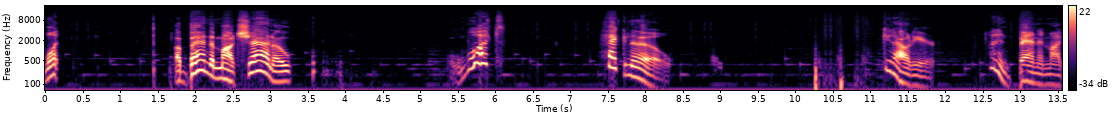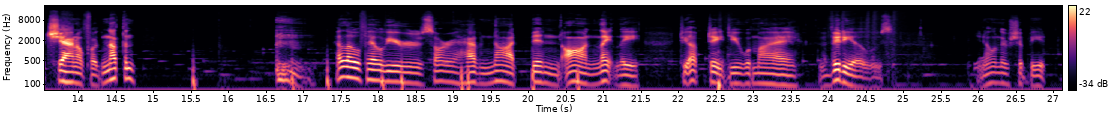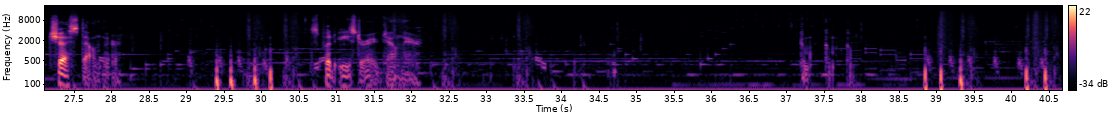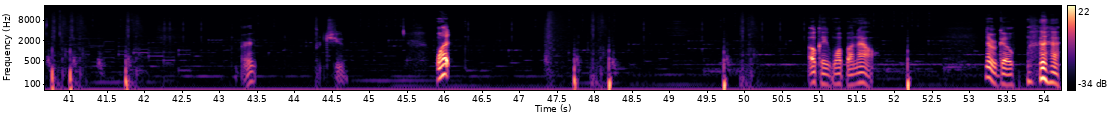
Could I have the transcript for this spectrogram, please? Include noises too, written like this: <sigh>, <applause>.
What? Abandon my channel? What? Heck no! Get out here. I didn't abandon my channel for nothing. <clears throat> Hello, fail viewers. Sorry I have not been on lately to update you with my videos. You know, there should be a chest down there. Let's put Easter egg down there. Come on, come on, come on. Alright. Put you. What? Okay, what about now? There we go. <laughs>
